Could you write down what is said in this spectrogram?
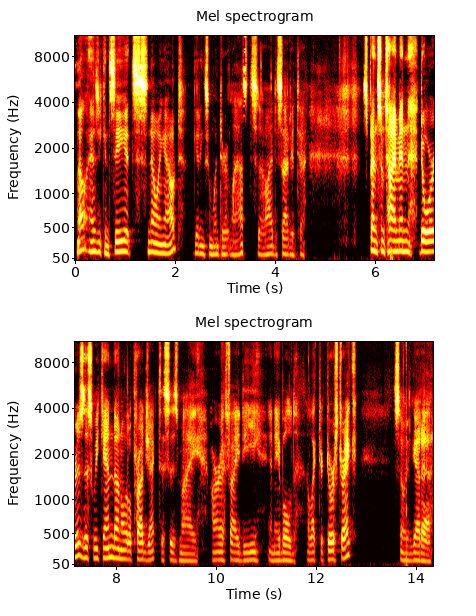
Well, as you can see, it's snowing out, getting some winter at last. So I decided to spend some time indoors this weekend on a little project. This is my RFID enabled electric door strike. So we've got a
